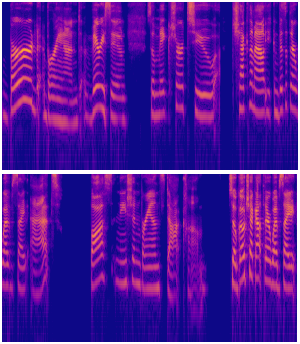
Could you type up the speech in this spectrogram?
Bird brand very soon. So make sure to check them out. You can visit their website at bossnationbrands.com. So go check out their website,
